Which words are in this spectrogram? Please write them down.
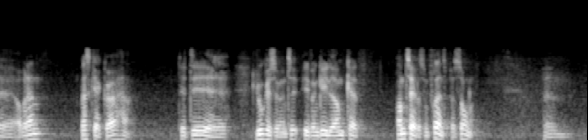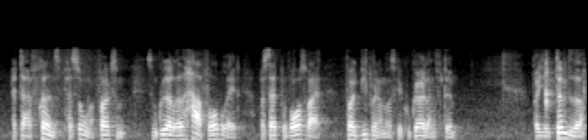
Øh, og hvordan, hvad skal jeg gøre her? Det er det, øh, Lukas evangeliet omtaler som fredens personer. Øhm, at der er fredens personer, folk som, som Gud allerede har forberedt og sat på vores vej, for at vi på en eller anden måde skal kunne gøre et eller andet for dem. Og hjælpe dem videre.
